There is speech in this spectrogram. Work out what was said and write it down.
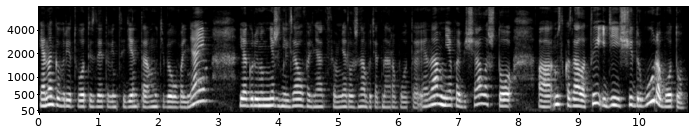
И она говорит, вот из-за этого инцидента мы тебя увольняем. Я говорю, ну мне же нельзя увольняться, у меня должна быть одна работа. И она мне пообещала, что, а, ну, сказала, ты иди ищи другую работу,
